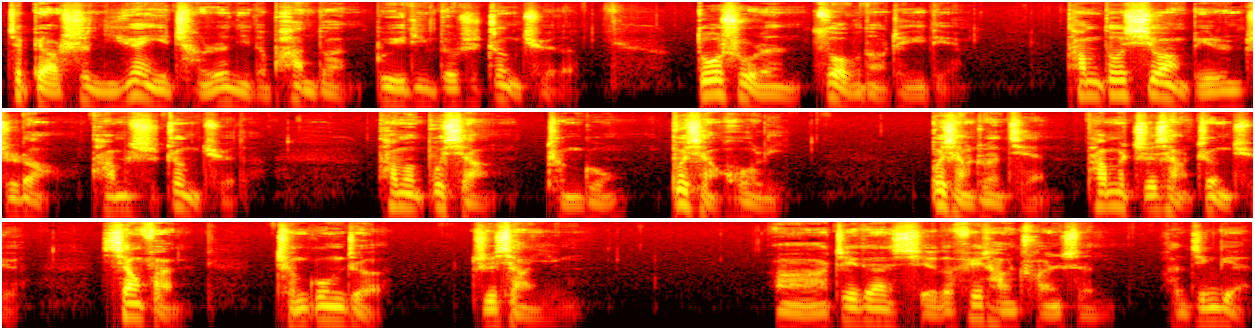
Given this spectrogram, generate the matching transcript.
这表示你愿意承认你的判断不一定都是正确的。多数人做不到这一点，他们都希望别人知道他们是正确的。他们不想成功，不想获利，不想赚钱，他们只想正确。相反，成功者只想赢。啊，这段写的非常传神，很经典。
